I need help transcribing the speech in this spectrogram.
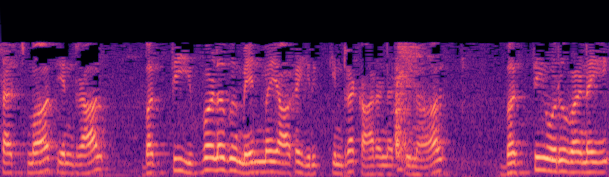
தஸ்மாத் என்றால் பக்தி இவ்வளவு மேன்மையாக இருக்கின்ற காரணத்தினால் பக்தி ஒருவனை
